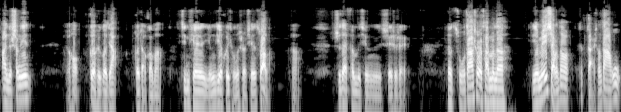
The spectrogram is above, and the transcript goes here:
按着声音，然后各回各家，各找各妈。今天迎接回城的事先算了啊，实在分不清谁是谁。那祖大寿他们呢，也没想到这赶上大雾。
